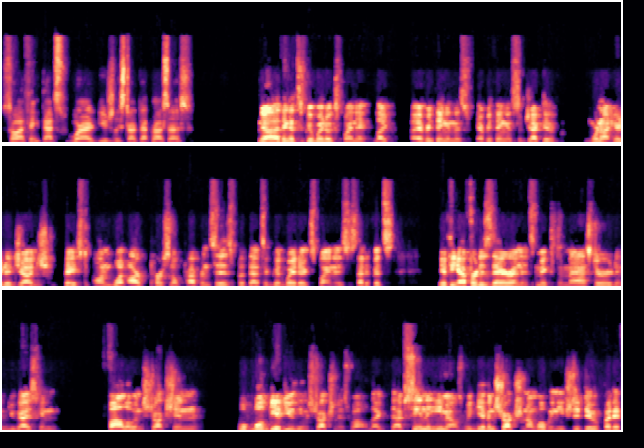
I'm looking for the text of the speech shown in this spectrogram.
So I think that's where I usually start that process. Yeah, I think that's a good way to explain it. Like everything in this, everything is subjective. We're not here to judge based upon what our personal preference is, but that's a good way to explain it. Is, is that if it's if the effort is there and it's mixed and mastered, and you guys can follow instruction, we'll, give you the instruction as well. Like I've seen the emails, we give instruction on what we need you to do. But if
